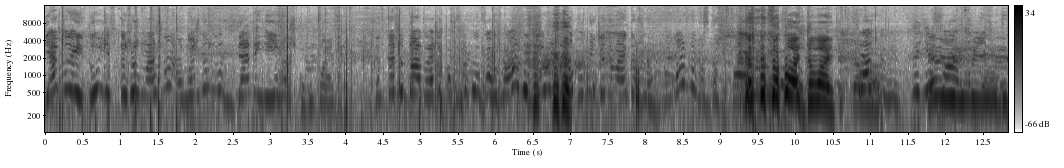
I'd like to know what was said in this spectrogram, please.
Я прийду і скажу, можна, можна взяти і іграшку купити. Я добре, я таку штуку карману, і нічого немає, кажу, ну можна безкоштовно? Давай, давай. Я не вірю, що я буду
